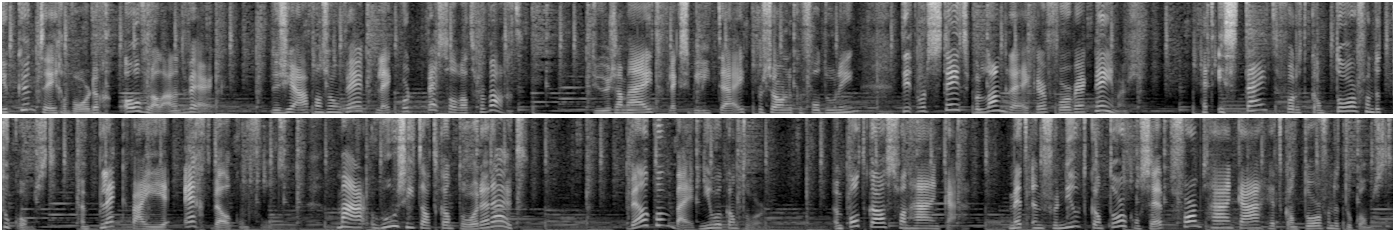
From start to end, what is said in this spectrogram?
Je kunt tegenwoordig overal aan het werk. Dus ja, van zo'n werkplek wordt best wel wat verwacht. Duurzaamheid, flexibiliteit, persoonlijke voldoening. Dit wordt steeds belangrijker voor werknemers. Het is tijd voor het kantoor van de toekomst. Een plek waar je je echt welkom voelt. Maar hoe ziet dat kantoor eruit? Welkom bij het nieuwe kantoor. Een podcast van HNK. Met een vernieuwd kantoorconcept vormt HNK het kantoor van de toekomst.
